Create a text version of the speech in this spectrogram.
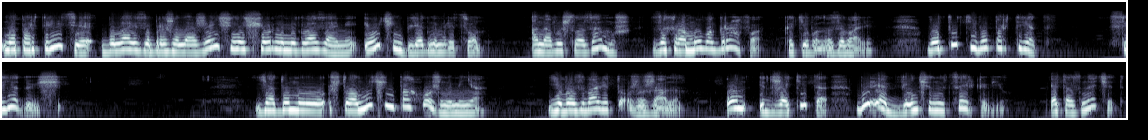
На портрете была изображена женщина с черными глазами и очень бледным лицом. Она вышла замуж за хромого графа, как его называли. Вот тут его портрет, следующий. Я думаю, что он очень похож на меня. Его звали тоже Жаном. Он и Джакита были обвенчаны церковью. Это значит,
